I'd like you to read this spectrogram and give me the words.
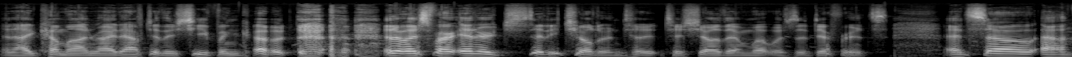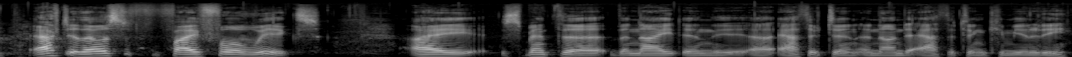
And I'd come on right after the sheep and goat. and it was for inner city children to, to show them what was the difference. And so um, after those five full weeks, I spent the, the night in the uh, Atherton, Ananda Atherton community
